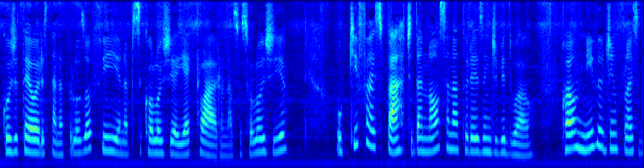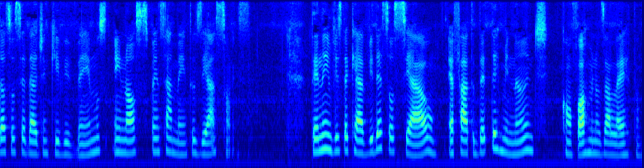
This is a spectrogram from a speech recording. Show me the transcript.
cujo teor está na filosofia, na psicologia e, é claro, na sociologia, o que faz parte da nossa natureza individual? Qual o nível de influência da sociedade em que vivemos em nossos pensamentos e ações? Tendo em vista que a vida é social, é fato determinante, conforme nos alertam,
